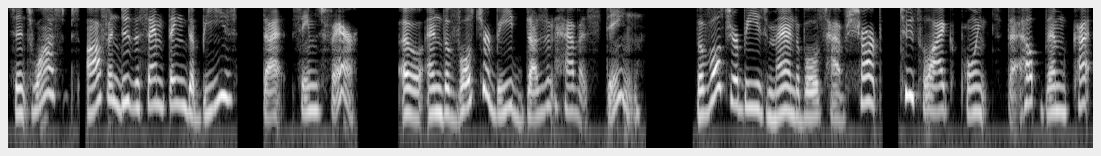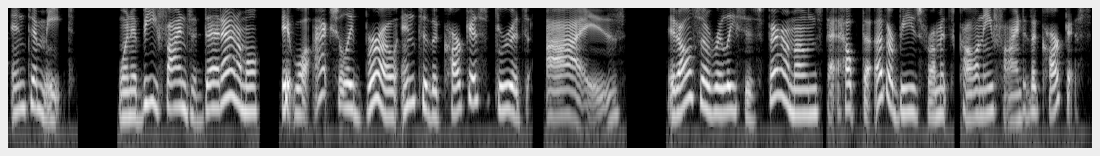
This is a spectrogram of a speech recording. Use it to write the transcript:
Since wasps often do the same thing to bees, that seems fair. Oh, and the vulture bee doesn't have a sting. The vulture bee's mandibles have sharp, tooth like points that help them cut into meat. When a bee finds a dead animal, it will actually burrow into the carcass through its eyes. It also releases pheromones that help the other bees from its colony find the carcass.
